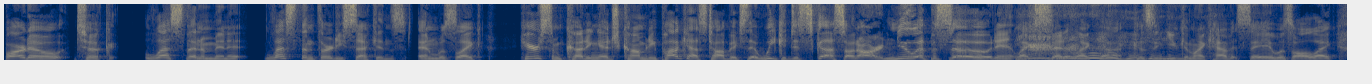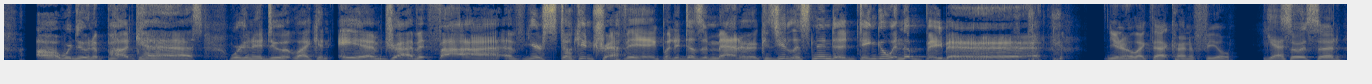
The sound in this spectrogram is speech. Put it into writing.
Bardo took less than a minute, less than 30 seconds, and was like, Here's some cutting edge comedy podcast topics that we could discuss on our new episode. And it like said it like that because you can like have it say it was all like, oh, we're doing a podcast. We're going to do it like an AM drive at five. You're stuck in traffic, but it doesn't matter because you're listening to Dingo and the Baby. You know, like that kind of feel. Yes. So it said,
